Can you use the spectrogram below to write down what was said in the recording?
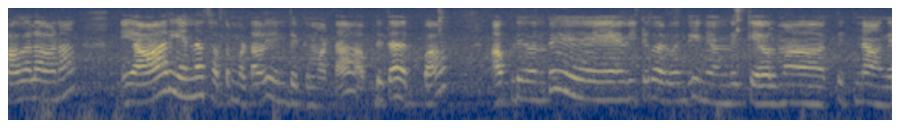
பகலானா யார் என்ன சத்தம் போட்டாலும் எழுந்திரிக்க மாட்டா. அப்படி தான் இருப்பாள் அப்படி வந்து என் வீட்டுக்கார் வந்து என்னை வந்து கேவலமாக திட்டினாங்க.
